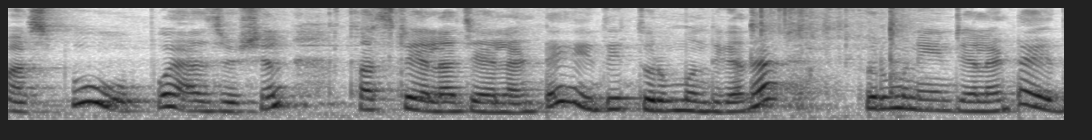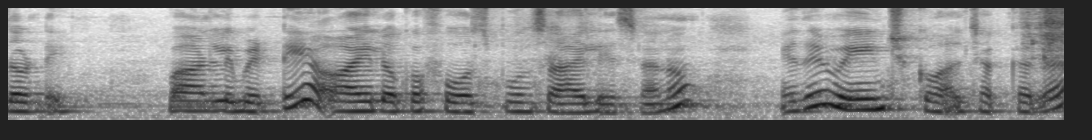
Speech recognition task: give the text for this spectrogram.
పసుపు ఉప్పు యాజ్ యూజువల్. ఫస్ట్ ఎలా చేయాలంటే ఇది తురుము ఉంది కదా తురుముని ఏం చేయాలంటే ఇదండి బాండ్లు పెట్టి ఆయిల్ ఒక ఫోర్ స్పూన్స్ ఆయిల్ వేసినాను. ఇది వేయించుకోవాలి చక్కగా.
